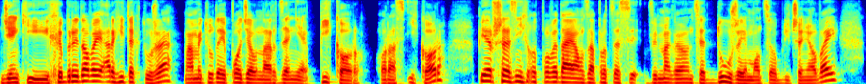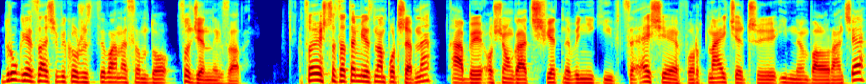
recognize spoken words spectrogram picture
Dzięki hybrydowej architekturze mamy tutaj podział na rdzenie P-Core oraz E-Core. Pierwsze z nich odpowiadają za procesy wymagające dużej mocy obliczeniowej, drugie zaś wykorzystywane są do codziennych zadań. Co jeszcze zatem jest nam potrzebne, aby osiągać świetne wyniki w CS-ie, Fortnite czy innym Valorancie?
